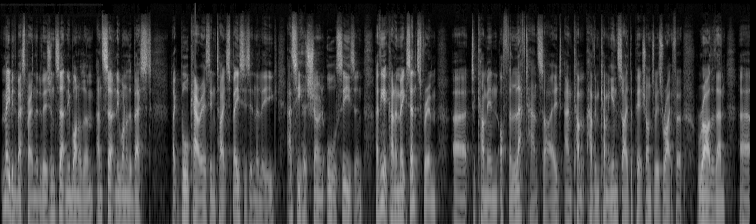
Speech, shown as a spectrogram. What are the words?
maybe the best player in the division, certainly one of them, and certainly one of the best like ball carriers in tight spaces in the league, as he has shown all season, I think it kind of makes sense for him uh, to come in off the left hand side and come have him coming inside the pitch onto his right foot rather than uh,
